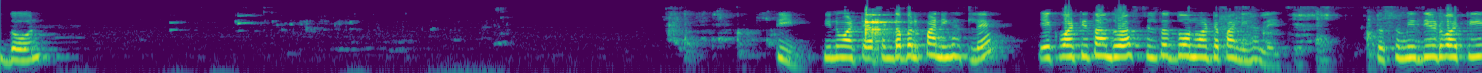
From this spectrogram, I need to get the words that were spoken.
दोन. तीन. तीन वाटे आपण डबल पाणी घातले एक वाटी तांदूळ असतील तर दोन वाटे पाणी घालायचे. तसं मी दीड वाटी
